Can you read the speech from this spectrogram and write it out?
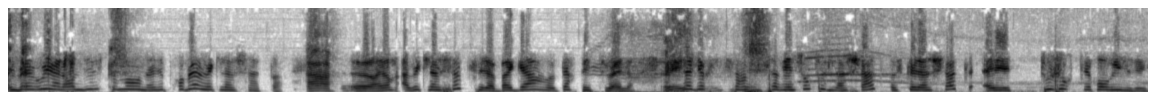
Eh ben oui, alors justement, on a des problèmes avec la chatte. Ah, Euh, alors, avec la chatte, c'est la bagarre perpétuelle. Oui. C'est-à-dire que ça, ça vient surtout de la chatte, parce que la chatte, elle est toujours terrorisée.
